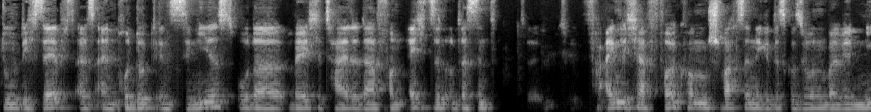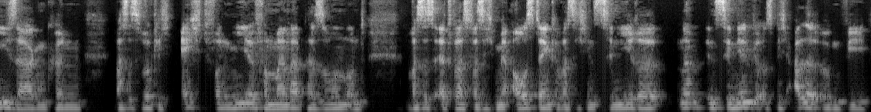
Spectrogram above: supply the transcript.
du dich selbst als ein Produkt inszenierst oder welche Teile davon echt sind. Und das sind äh, eigentlich ja vollkommen schwachsinnige Diskussionen, weil wir nie sagen können, was ist wirklich echt von mir, von meiner Person und was ist etwas, was ich mir ausdenke, was ich inszeniere. Ne? Inszenieren wir uns nicht alle irgendwie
